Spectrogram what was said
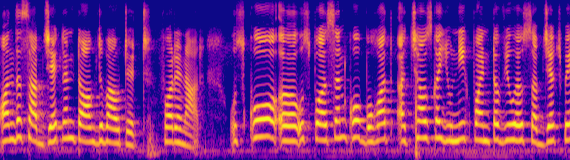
on the subject and talked about it for an hour उसको उस पर्सन को बहुत अच्छा उसका यूनिक पॉइंट ऑफ़ व्यू है उस सब्जेक्ट पे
